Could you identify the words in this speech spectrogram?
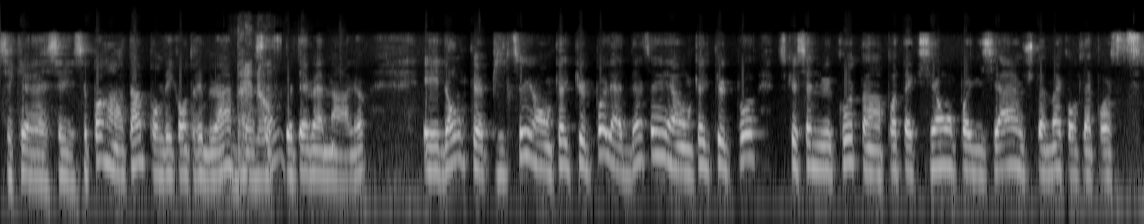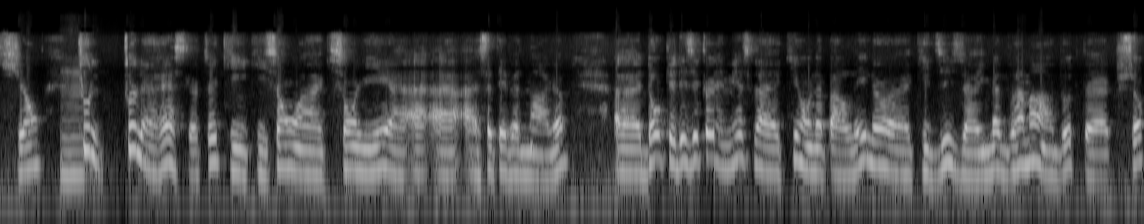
c'est que c'est pas rentable pour les contribuables, ben cet, événement-là. Et donc, euh, puis tu sais, on calcule pas là-dedans, tu sais, on calcule pas ce que ça nous coûte en protection policière justement contre la prostitution, hmm. tout, tout le reste, là, tu sais, qui, qui sont euh, qui sont liés à, à, à cet événement-là. Euh, donc, il y a des économistes là, à qui on a parlé, là, qui disent, ils mettent vraiment en doute tout ça.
